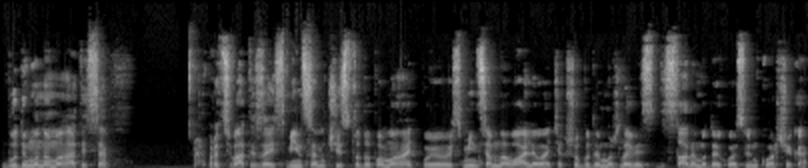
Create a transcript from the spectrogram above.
Будемо намагатися працювати за есмінцем, чисто допомагати по есмінцям навалювати. Якщо буде можливість, дістанемо до якогось лінкорчика.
